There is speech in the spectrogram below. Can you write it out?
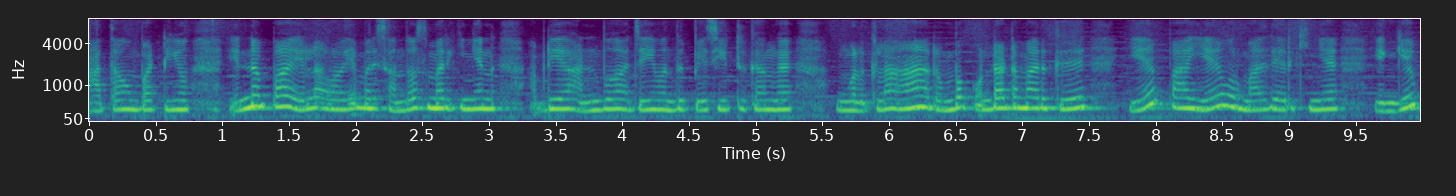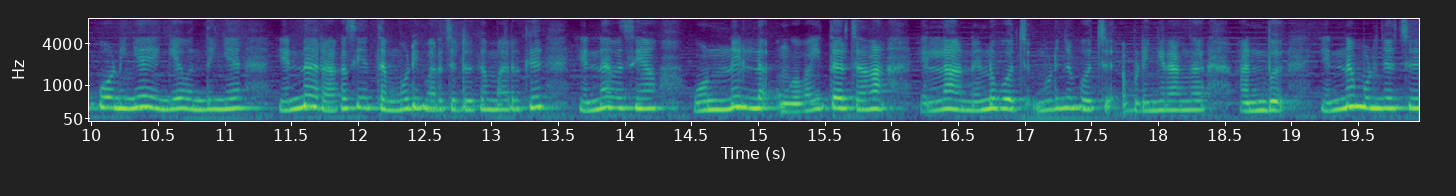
தாத்தாவும் பாட்டியும். என்னப்பா எல்லாம் ஒரே மாதிரி சந்தோஷம் சந்தோஷமாக இருக்கீங்கன்னு அப்படியே அன்பும் அஜயும் வந்து பேசிகிட்டு இருக்காங்க. உங்களுக்கெல்லாம் ரொம்ப கொண்டாட்டமாக இருக்குது ஏன்ப்பா ஏன் ஒரு மாதிரியாக இருக்கீங்க? எங்கேயோ போனீங்க எங்கேயோ வந்தீங்க. என்ன ரகசியத்தை மூடி மறைச்சிட்டு இருக்க மாதிரி இருக்குது என்ன விஷயம்? ஒன்றும் இல்லை. உங்கள் வயிற்றுச்சா தான் எல்லாம் நின்று போச்சு முடிஞ்சு போச்சு அப்படிங்கிறாங்க அன்பு. என்ன முடிஞ்சிச்சு?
